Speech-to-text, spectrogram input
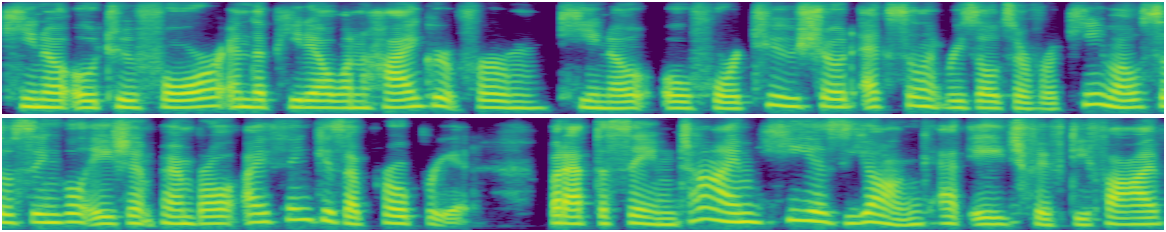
Keynote 024 and the PDL1 high group from Keynote 042 showed excellent results over chemo, so single agent pembro I think is appropriate. But at the same time, he is young at age 55,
